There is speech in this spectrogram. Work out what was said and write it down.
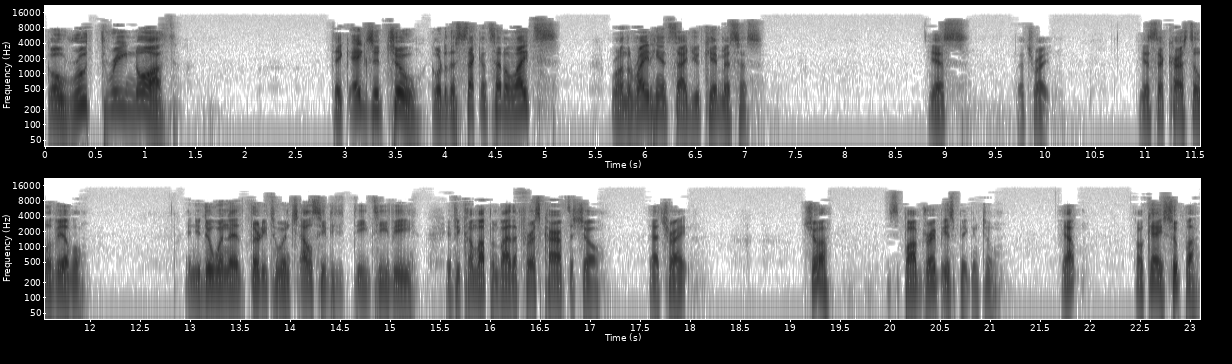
Go Route 3 North. Take exit 2. Go to the second set of lights. We're on the right hand side. You can't miss us. Yes, that's right. Yes, that car's still available. And you do win that 32 inch LCD TV if you come up and buy the first car off the show. That's right. Sure. It's Bob Draper speaking to. Yep. Okay, super.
